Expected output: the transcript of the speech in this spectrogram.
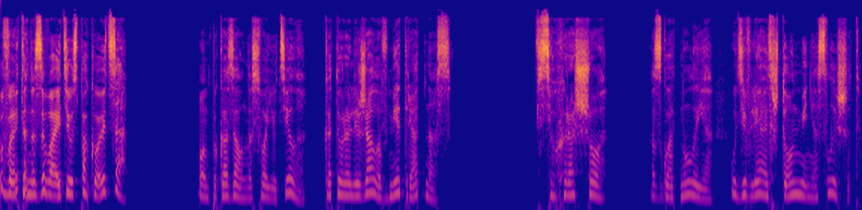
«Вы это называете успокоиться?» Он показал на свое тело, которое лежало в метре от нас. «Все хорошо», – сглотнула я, удивляясь, что он меня слышит.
